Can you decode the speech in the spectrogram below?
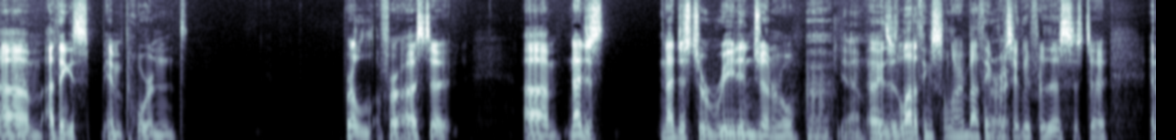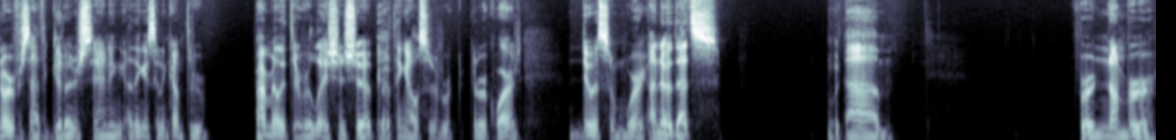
Um, I think it's important for for us to um, not just not just to read in general. Uh, yeah. I think there's a lot of things to learn, but I think Right. particularly for this is to, in order for us to have a good understanding, I think it's going to come through primarily through relationship. But I think also we're going to require doing some work. I know that's, um, for a number of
